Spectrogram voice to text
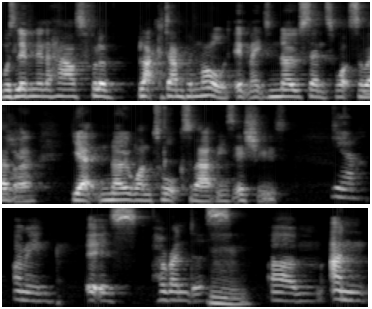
was living in a house full of black damp and mold. It makes no sense whatsoever. Yet no one talks about these issues. Yeah, I mean, it is horrendous. Mm. Um, and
